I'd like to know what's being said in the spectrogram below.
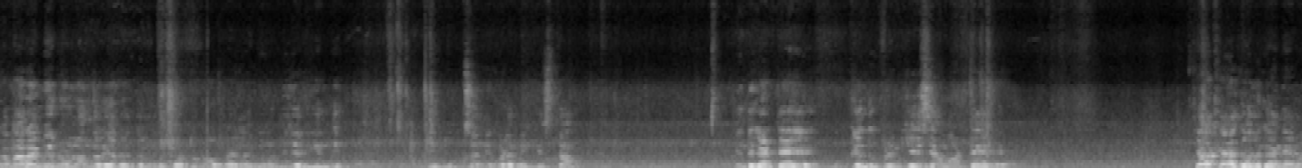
రమారమి రెండు వందల ఇరవై తొమ్మిది కోట్ల రూపాయల అభివృద్ధి జరిగింది. ఈ బుక్స్ అన్నీ కూడా మీకు ఇస్తాం. ఎందుకంటే బుక్ ఎందుకు ప్రింట్ చేసాము అంటే చాలా క్యాజువల్గా నేను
